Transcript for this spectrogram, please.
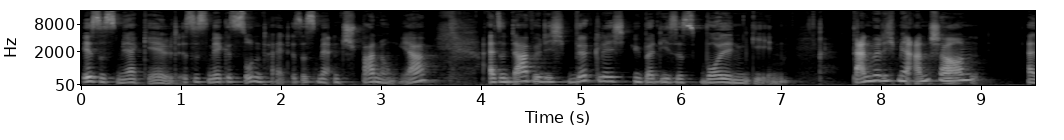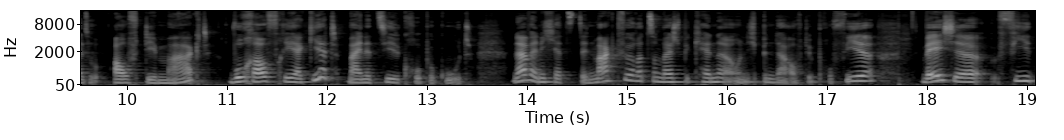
Ist es mehr Geld? Ist es mehr Gesundheit? Ist es mehr Entspannung? Ja, also da würde ich wirklich über dieses Wollen gehen. Dann würde ich mir anschauen, also auf dem Markt, worauf reagiert meine Zielgruppe gut? Na, wenn ich jetzt den Marktführer zum Beispiel kenne und ich bin da auf dem Profil, welche Feed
